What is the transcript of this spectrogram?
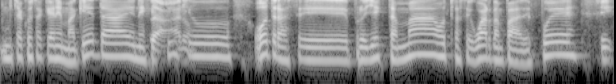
muchas cosas quedan en maqueta, en ejercicio, otras se proyectan más, otras se guardan para después, Sí.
